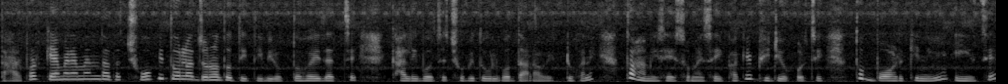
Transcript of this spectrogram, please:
তারপর ক্যামেরাম্যান দাদা ছবি তোলার জন্য তো তিতি বিরক্ত হয়ে যাচ্ছে। খালি বলছে, ছবি তুলবো, দাঁড়াও একটুখানি। তো আমি সেই সময় সেই ফাঁকে ভিডিও করছি। তো বরকে নিয়ে এই যে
